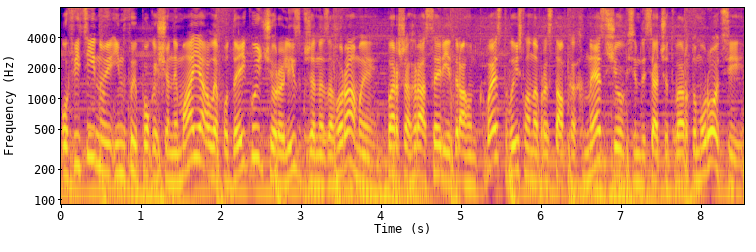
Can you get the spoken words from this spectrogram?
Офіційної інфи поки що немає, але подейкують, що реліз вже не за горами. Перша гра серії Dragon Quest вийшла на приставках NES ще у 84-му році.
